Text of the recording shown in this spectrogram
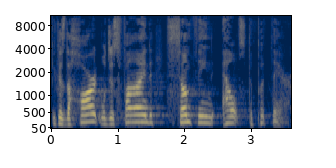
Because the heart will just find something else to put there.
